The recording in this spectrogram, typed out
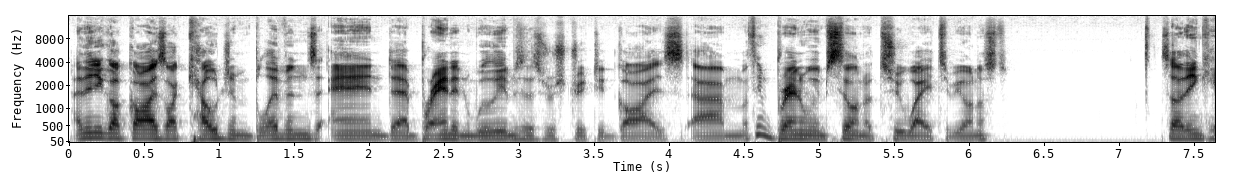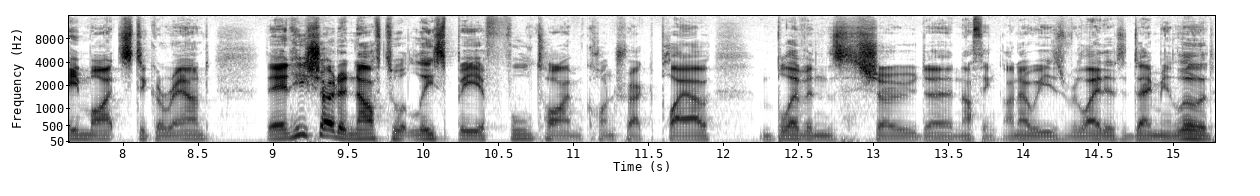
And then you got guys like Keljin Blevins and uh, Brandon Williams as restricted guys. Um, I think Brandon Williams is still on a two way, to be honest. So I think he might stick around there. And he showed enough to at least be a full time contract player. Blevins showed uh, nothing. I know he's related to Damian Lillard,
